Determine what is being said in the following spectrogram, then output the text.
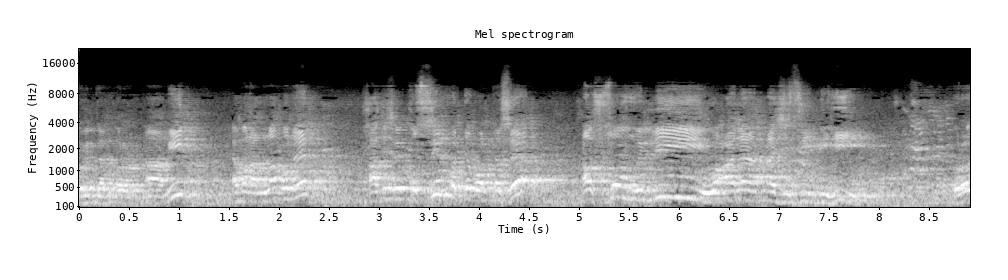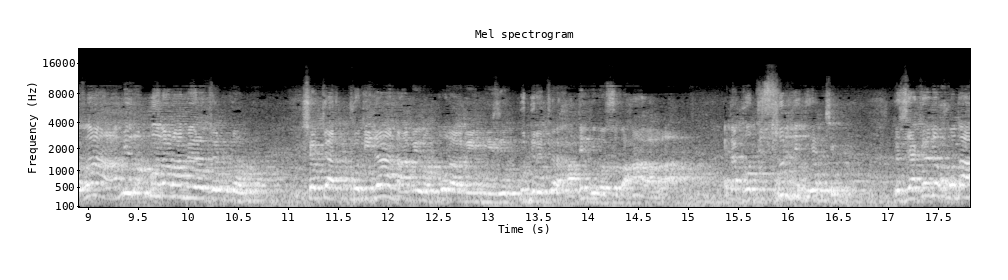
অভিজ্ঞান করুন আমি আল্লাহ বলেন হাদিসের কুসির মধ্যে বলতেছে রোজা আমি রব্বুল আলমীর জন্য সেটার প্রতিদান আমি রব্বুল আলমী নিজের কুদরতের হাতে দিব সুবাহান আল্লাহ এটা প্রতিশ্রুতি দিয়েছে। যেখানে খোদা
